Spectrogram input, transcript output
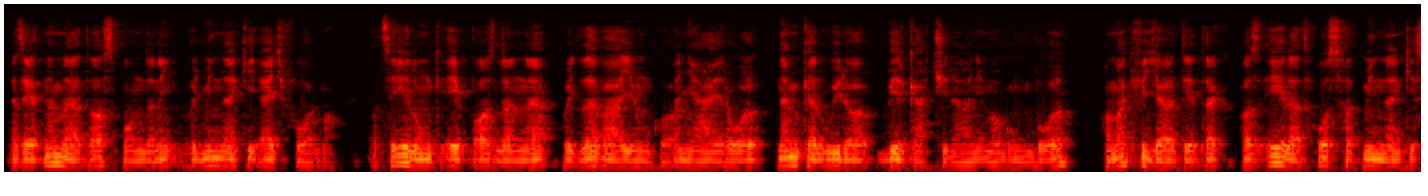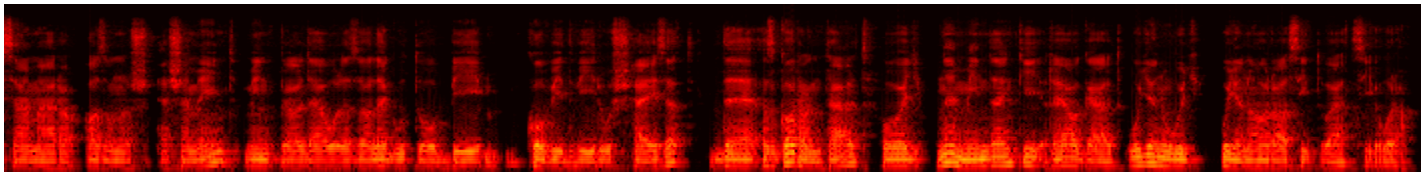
ezért nem lehet azt mondani, hogy mindenki egyforma. A célunk épp az lenne, hogy leváljunk a nyájról, nem kell újra birkát csinálni magunkból. Ha megfigyeltétek, az élet hozhat mindenki számára azonos eseményt, mint például ez a legutóbbi Covid vírus helyzet, de az garantált, hogy nem mindenki reagált ugyanúgy, ugyanarra a szituációra.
